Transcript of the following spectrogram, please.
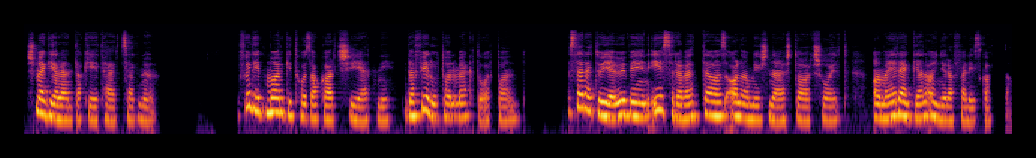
s megjelent a két hercegnő. Filip Margithoz akart sietni, de félúton megtorpant. Szeretője ővén észrevette az alamizsnás tarsolyt, amely reggel annyira felizgatta.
